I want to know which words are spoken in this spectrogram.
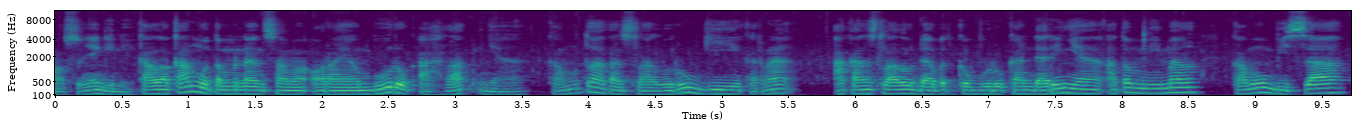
Maksudnya gini, kalau kamu temenan sama orang yang buruk akhlaknya, kamu tuh akan selalu rugi karena akan selalu dapat keburukan darinya atau minimal kamu bisa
